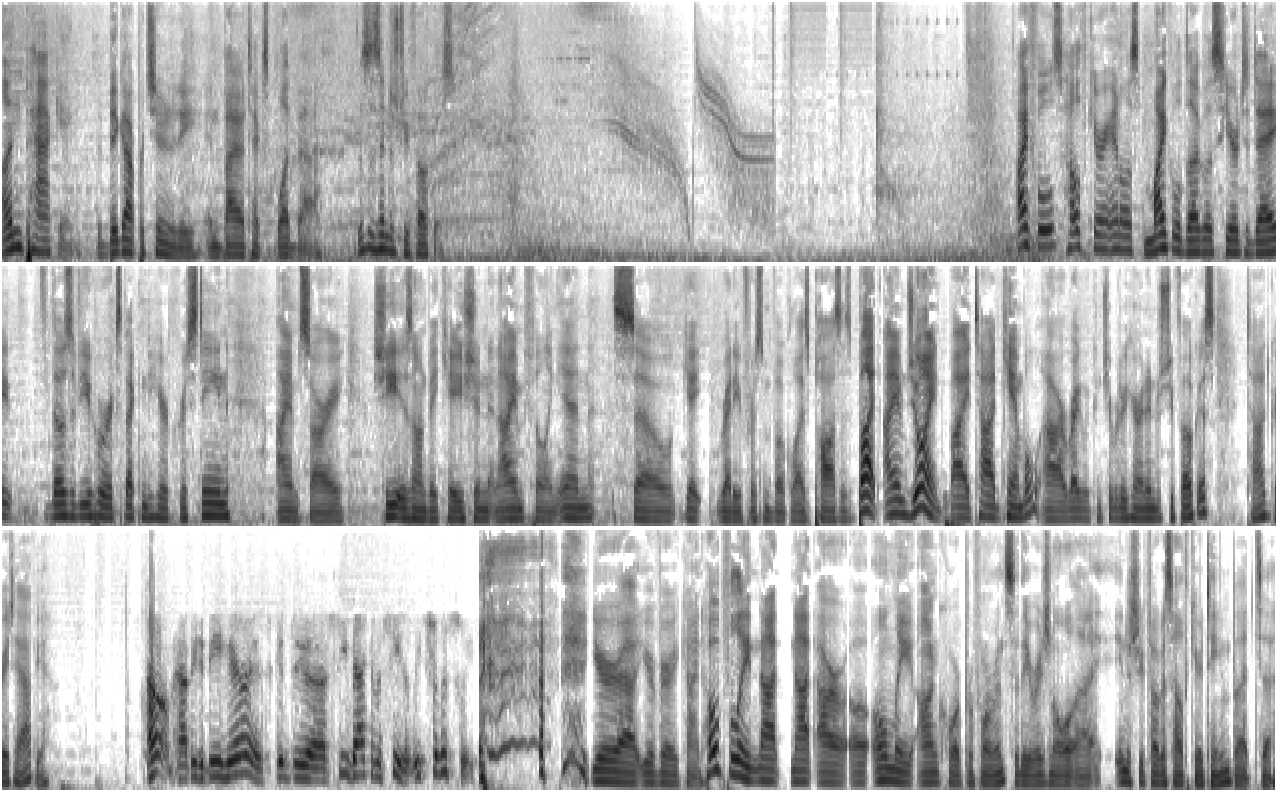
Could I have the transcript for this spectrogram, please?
unpacking the big opportunity in biotech's bloodbath. This is Industry Focus. Hi, fools. Healthcare analyst Michael Douglass here today. For those of you who are expecting to hear Kristine, I am sorry. She is on vacation and I am filling in, so get ready for some vocalized pauses. But I am joined by Todd Campbell, our regular contributor here on Industry Focus. Todd, great to have you. Oh, I'm happy to be here, it's good to uh, see you back in the seat, at least for this week. you're uh, you're very kind. Hopefully, not not our uh, only encore performance of the original uh, industry focused healthcare team, but uh,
